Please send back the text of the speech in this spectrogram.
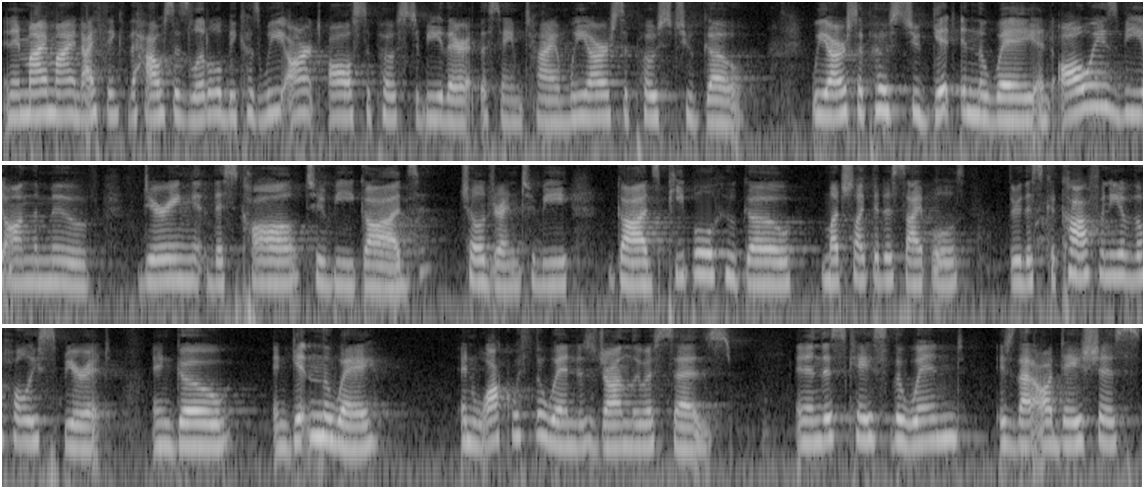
And in my mind, I think the house is little because we aren't all supposed to be there at the same time. We are supposed to go. We are supposed to get in the way and always be on the move during this call to be God's children, to be God's people who go, much like the disciples, through this cacophony of the Holy Spirit and go and get in the way and walk with the wind, as John Lewis says. And in this case, the wind is that audacious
